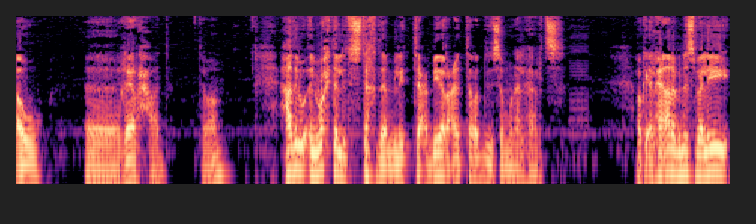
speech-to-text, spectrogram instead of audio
أو آه، غير حاد. تمام؟ هذه الوحدة اللي تستخدم للتعبير عن التردد يسمونها الهرتز. أوكي الحين أنا بالنسبة لي آه،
